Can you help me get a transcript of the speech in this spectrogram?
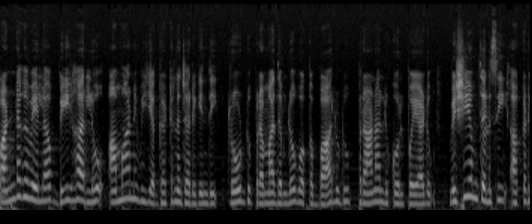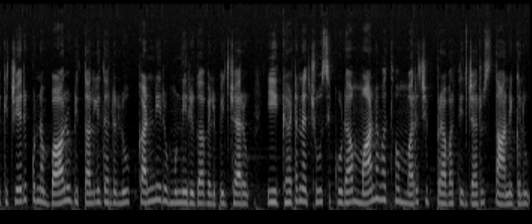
పండగ వేళ బీహార్లో అమానవీయ ఘటన జరిగింది. రోడ్డు ప్రమాదంలో ఒక బాలుడు ప్రాణాలు కోల్పోయాడు. విషయం తెలిసి అక్కడికి చేరుకున్న బాలుడి తల్లిదండ్రులు కన్నీరు మున్నీరుగా వెలిపించారు. ఈ ఘటన చూసి కూడా మానవత్వం మరిచి ప్రవర్తించారు స్థానికులు.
